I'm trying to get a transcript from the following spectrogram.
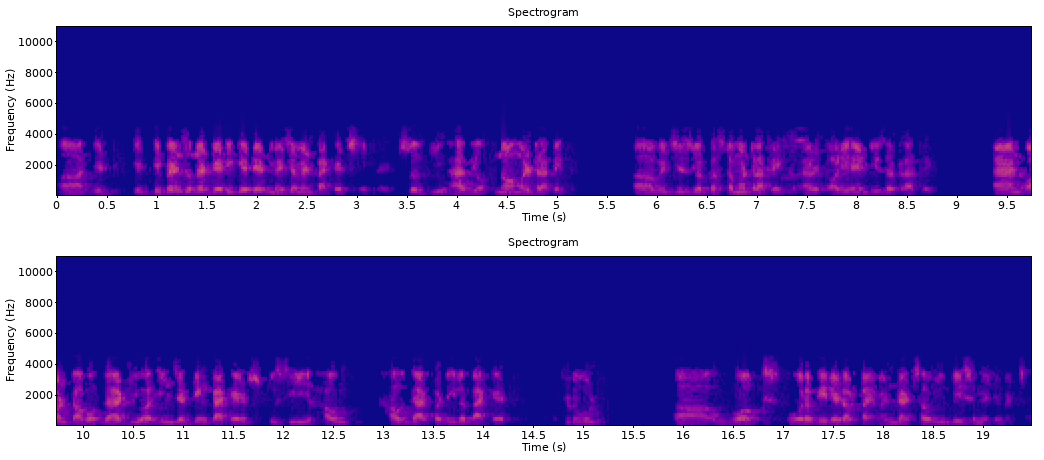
uh, it it depends on a dedicated measurement package right? So you have your normal traffic, uh, which is your customer traffic or, or your end user traffic, and on top of that, you are injecting packets to see how how that particular packet flow uh, works over a period of time and that's how you base your measurements on.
